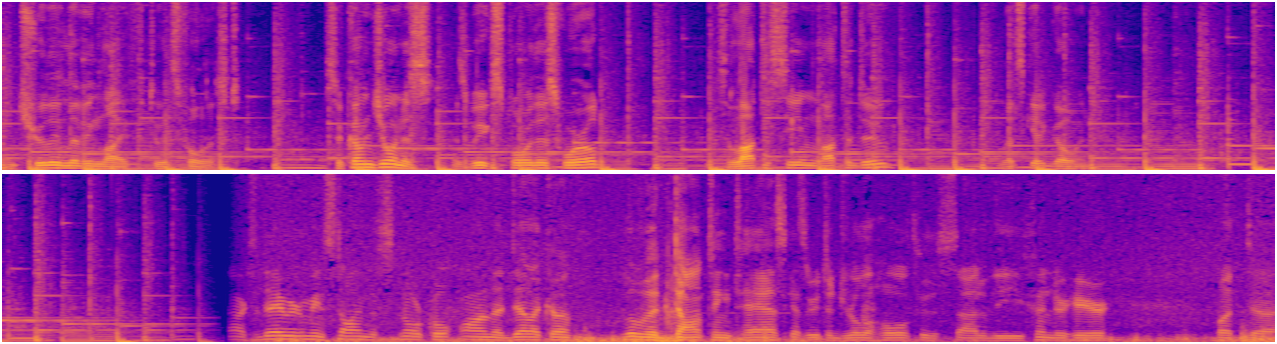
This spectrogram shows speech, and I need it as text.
and truly living life to its fullest. So come join us as we explore this world. It's a lot to see and a lot to do. Let's get going. All right, today we're going to be installing the snorkel on the Delica. A little bit of a daunting task as we have to drill a hole through the side of the fender here but uh,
